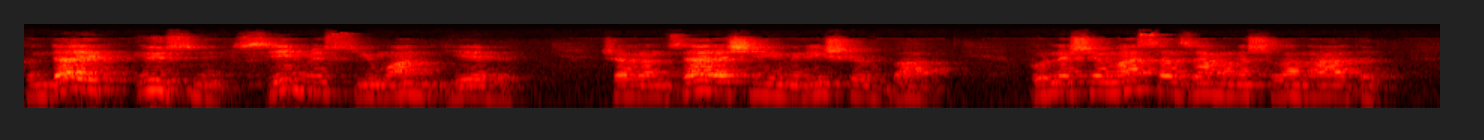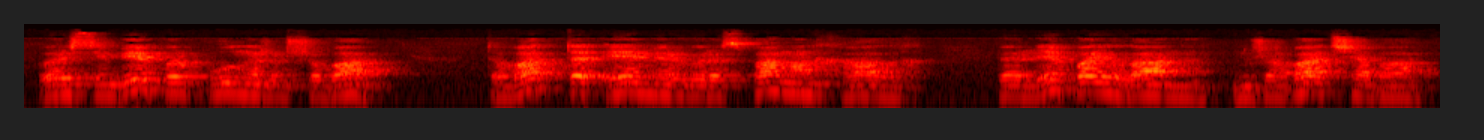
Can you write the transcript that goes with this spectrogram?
Кында эп үсні, семюс юман ебі. Шавранза рашейм маса Пурнашема нашла надо, Вырастембе пыр пулнажын шоба. Товатта эмер выраспа манхалых. Перле пайлана, нужаба чаба.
